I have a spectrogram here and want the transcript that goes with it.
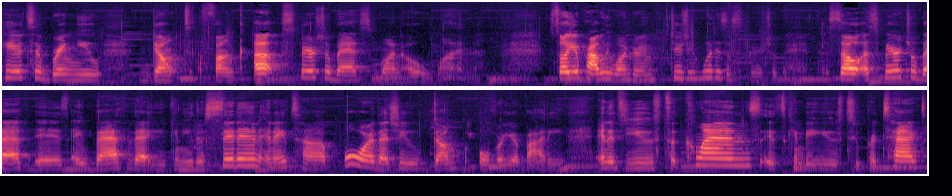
Here to bring you Don't Funk Up Spiritual Baths 101. So you're probably wondering, Juju, what is a spiritual bath? So a spiritual bath is a bath that you can either sit in in a tub or that you dump over your body. And it's used to cleanse, it can be used to protect,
